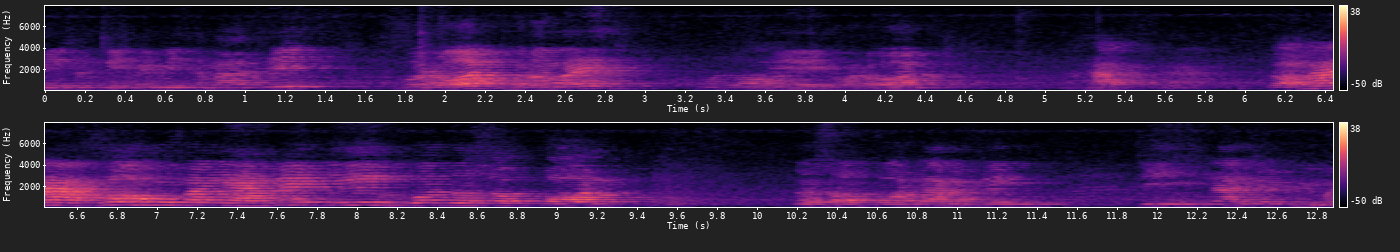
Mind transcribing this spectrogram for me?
มีสติไม่มีสมาธิหัวร้อนหัวร้อนไหม หัวเราะ นี่หัวร้อนนะครับอะต่อมาข้อมูลบางอย่างไม่จริงควรตรวจสอบก่อนตรวจสอบก่อนว่ามันเป็นจริงน่าเชื่อถือไหม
